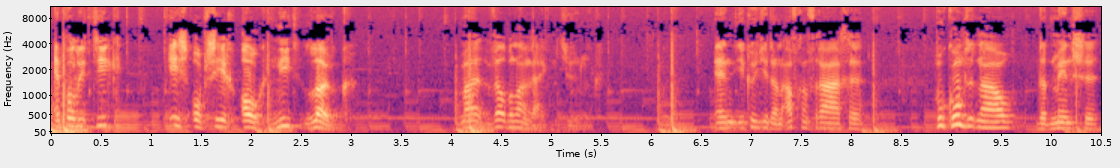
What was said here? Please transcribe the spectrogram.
En politiek is op zich ook niet leuk. Maar wel belangrijk natuurlijk. En je kunt je dan af gaan vragen... Hoe komt het nou dat mensen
